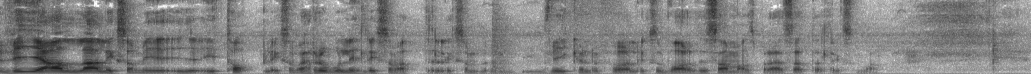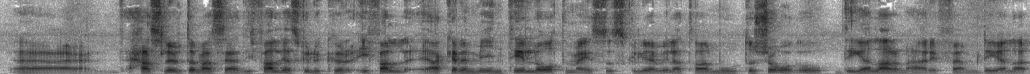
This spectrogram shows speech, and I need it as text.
Vi är alla liksom i, i, i topp liksom. Vad roligt liksom att liksom, vi kunde få liksom vara tillsammans på det här sättet. Liksom. Eh, han slutar med att säga att ifall, jag skulle kunna, ifall akademin tillåter mig så skulle jag vilja ta en motorsåg och dela den här i fem delar.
